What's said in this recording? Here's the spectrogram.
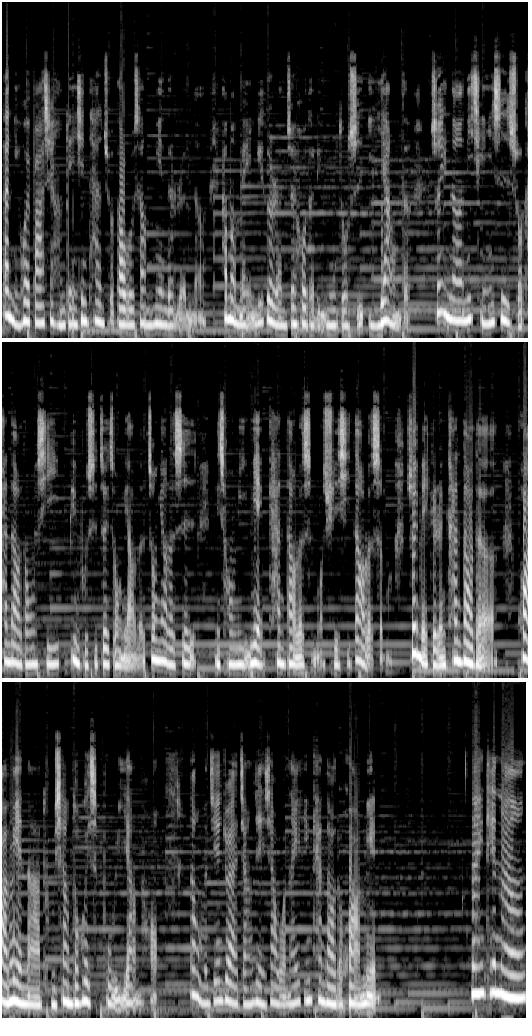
但你会发现，很多灵性探索道路上面的人呢，他们每一个人最后的领悟都是一样的。所以呢，你潜意识所看到的东西并不是最重要的，重要的是你从里面看到了什么，学习到了什么。所以每个人看到的画面啊、图像都会是不一样的哈。那我们今天就来讲解一下我那一天看到的画面。那一天呢，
